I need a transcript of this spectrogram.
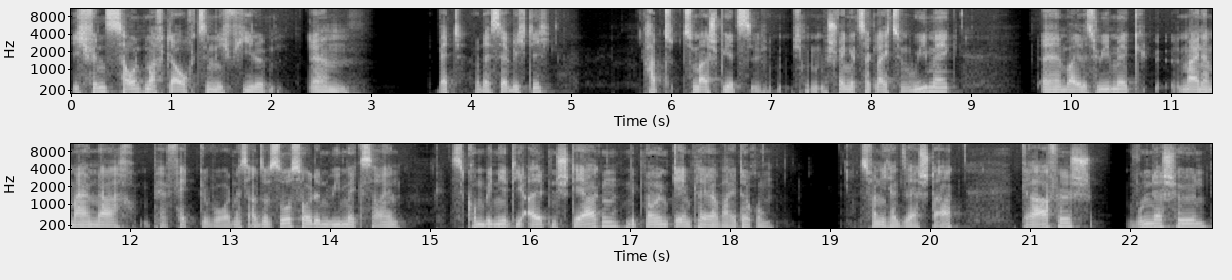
ich finde, Sound macht da auch ziemlich viel ähm, wett oder ist sehr wichtig. Hat zum Beispiel jetzt, ich schwenke jetzt da gleich zum Remake, äh, weil das Remake meiner Meinung nach perfekt geworden ist. Also so soll ein Remake sein. Es kombiniert die alten Stärken mit neuen Gameplay-Erweiterungen. Das fand ich halt sehr stark. Grafisch wunderschön.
